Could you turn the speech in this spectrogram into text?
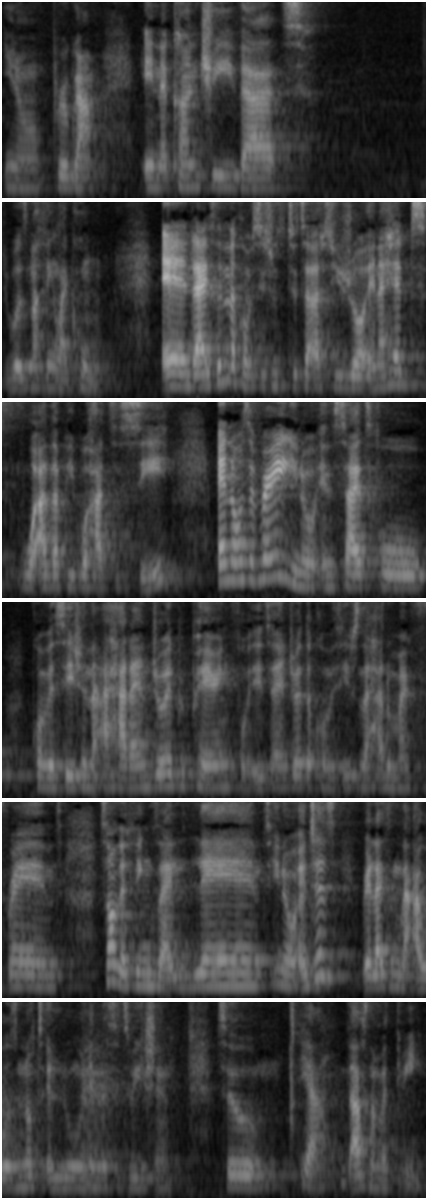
you know, program in a country that was nothing like home. And I extended the conversation to Twitter as usual, and I heard what other people had to say. And it was a very, you know, insightful conversation that I had. I enjoyed preparing for it. I enjoyed the conversations I had with my friends, some of the things I learned, you know, and just realizing that I was not alone in the situation. So, yeah, that was number three.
